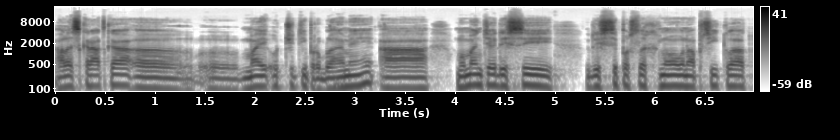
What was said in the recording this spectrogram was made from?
ale zkrátka uh, mají určitý problémy a v momentě, kdy si, když si poslechnou například,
